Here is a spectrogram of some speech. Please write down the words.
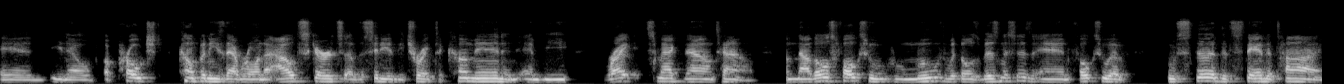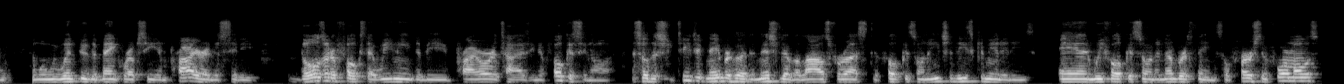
and you know approached companies that were on the outskirts of the city of Detroit to come in and, and be right smack downtown. Um, now those folks who who moved with those businesses and folks who have who stood the stand of time when we went through the bankruptcy and prior in the city, those are the folks that we need to be prioritizing and focusing on. So the Strategic Neighborhood Initiative allows for us to focus on each of these communities, and we focus on a number of things. So first and foremost,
